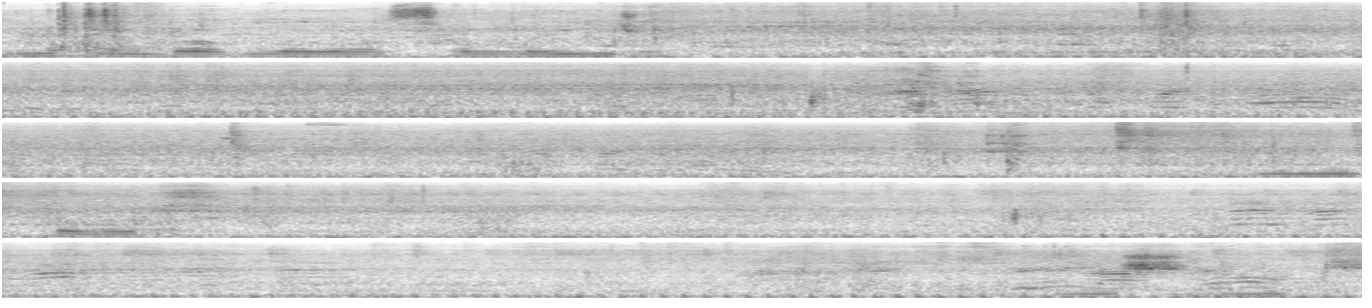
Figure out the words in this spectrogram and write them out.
Nothing but Leo Solinger. Unique colors. Unique.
